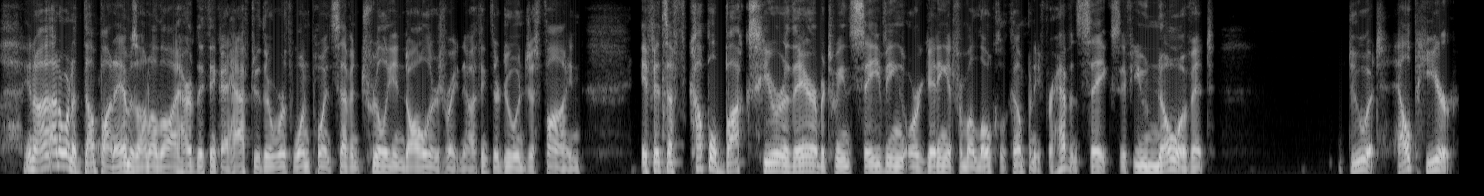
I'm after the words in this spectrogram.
you know, I don't want to dump on Amazon, although I hardly think I have to. They're worth 1.7 trillion dollars right now. I think they're doing just fine. If it's a couple bucks here or there between saving or getting it from a local company, for heaven's sakes, if you know of it, do it. Help here.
